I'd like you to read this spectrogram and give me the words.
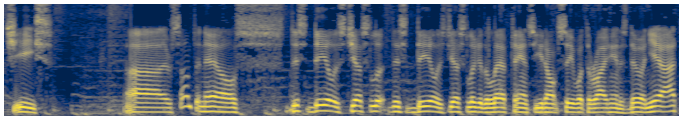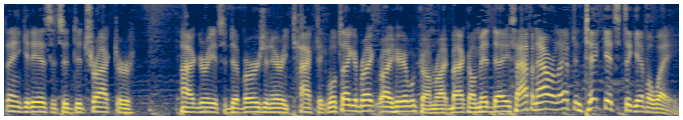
Jeez. Uh, there's something else. This deal is just look. This deal is just look at the left hand, so you don't see what the right hand is doing. Yeah, I think it is. It's a detractor. I agree. It's a diversionary tactic. We'll take a break right here. We'll come right back on middays. Half an hour left and tickets to give away.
